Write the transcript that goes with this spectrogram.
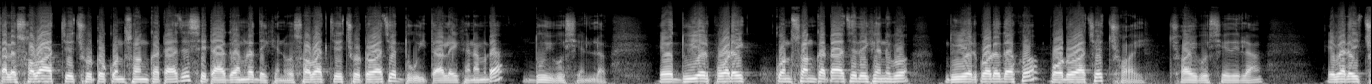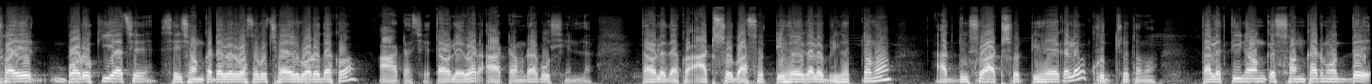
তাহলে সবার চেয়ে ছোট কোন সংখ্যাটা আছে সেটা আগে আমরা দেখে নেব। সবার চেয়ে ছোট আছে দুই, তাহলে এখানে আমরা দুই বসিয়ে নিলাম। এবার দুইয়ের পরে কোন সংখ্যাটা আছে দেখে নেব। দুইয়ের পরে দেখো বড় আছে ছয় ছয় বসিয়ে দিলাম। এবার এই ছয়ের বড় কি আছে? সেই সংখ্যাটা এবার বসাবো। ছয়ের বড় দেখো আট আছে। তাহলে এবার আট আমরা বসিয়ে নিলাম। তাহলে দেখো আটশো বাষট্টি হয়ে গেল বৃহত্তম। আর দুশো আটষট্টি হয়ে গেল ক্ষুদ্রতম। তাহলে তিন অঙ্কের সংখ্যার মধ্যে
